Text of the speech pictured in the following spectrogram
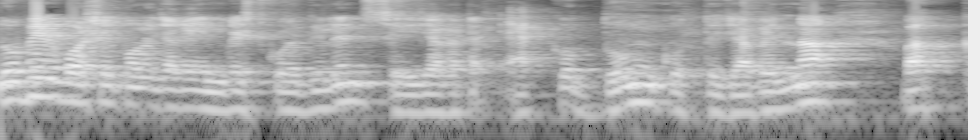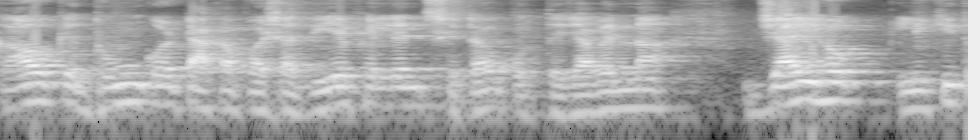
লোভের বসে কোনো জায়গায় ইনভেস্ট করে দিলেন, সেই জায়গাটা একদম করতে যাবেন না বা কাউকে ধুম করে টাকা পয়সা দিয়ে ফেললেন, সেটাও করতে যাবেন না। যাই হোক লিখিত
